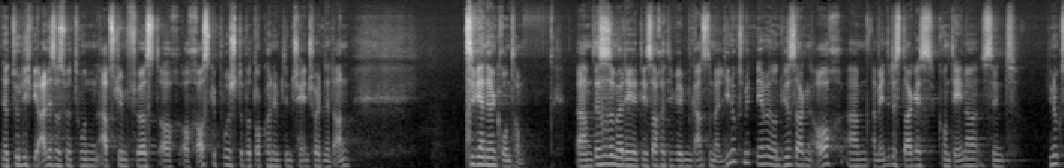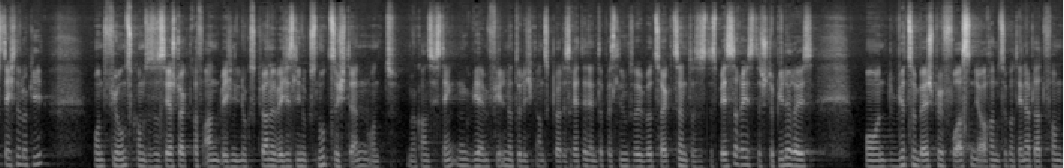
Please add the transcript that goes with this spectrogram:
Natürlich, wie alles, was wir tun, upstream first auch, auch rausgepusht, aber Docker nimmt den Change halt nicht an. Sie werden einen Grund haben. Ähm, das ist einmal die, die, Sache, die wir eben ganz normal Linux mitnehmen und wir sagen auch, ähm, am Ende des Tages, Container sind Linux-Technologie und für uns kommt es also sehr stark darauf an, welchen Linux-Kernel, welches Linux nutze ich denn. Und man kann sich denken, wir empfehlen natürlich ganz klar das Red Enterprise Linux, weil wir überzeugt sind, dass es das Bessere ist, das Stabilere ist. Und wir zum Beispiel forcen ja auch an unserer Containerplattform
